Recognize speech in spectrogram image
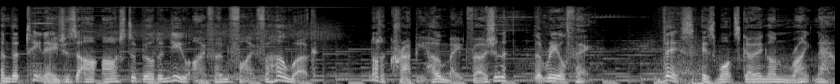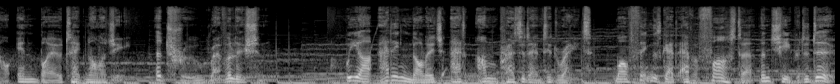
and that teenagers are asked to build a new iPhone 5 for homework. Not a crappy homemade version, the real thing. This is what's going on right now in biotechnology, a true revolution we are adding knowledge at unprecedented rates, while things get ever faster and cheaper to do.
